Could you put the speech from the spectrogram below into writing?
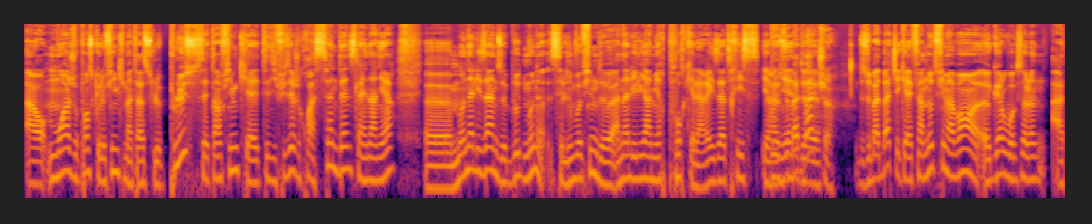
Alors moi, je pense que le film qui m'intéresse le plus, c'est un film qui a été diffusé, je crois, à Sundance l'année dernière. Euh, Mona Lisa and the Blood Moon. C'est le nouveau film de Anna Lilia Mirpour, qui est la réalisatrice de iranienne The Bad Batch de The Bad Batch et qui avait fait un autre film avant, euh, A Girl Walks Alone at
